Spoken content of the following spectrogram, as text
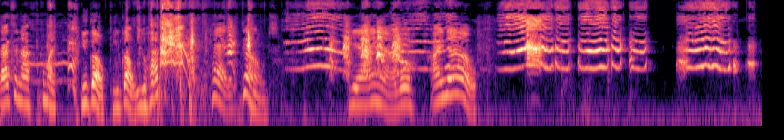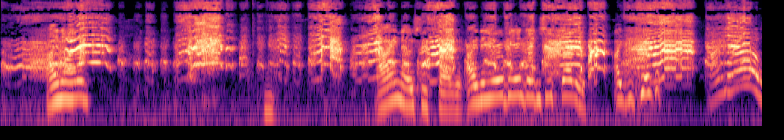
That's enough. Come on, you go. You go. You have to. Hey, don't. Yeah, I know. Well, I know. I know I don't. I know she started. I knew you were being good and she started. I, you can't. I know.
